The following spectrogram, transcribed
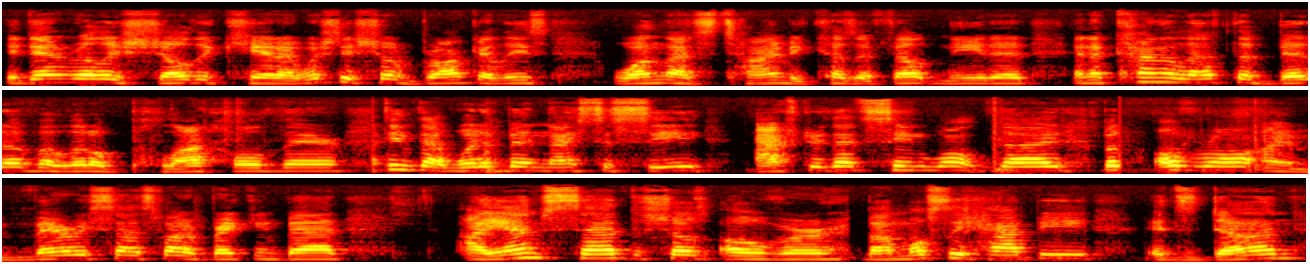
they didn't really show the kid. I wish they showed Brock at least one last time because it felt needed, and it kind of left a bit of a little plot hole there. I think that would have been nice to see after that scene Walt died, but overall, I am very satisfied with Breaking Bad. I am sad the show's over, but I'm mostly happy it's done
